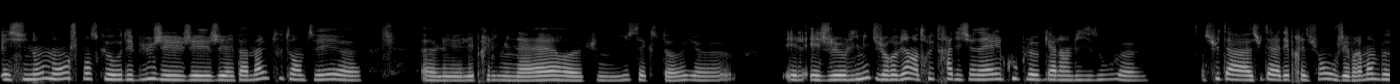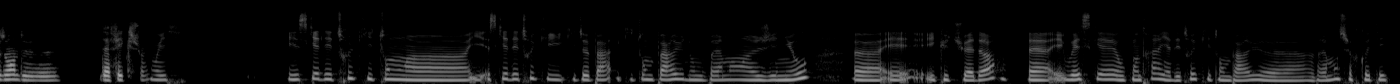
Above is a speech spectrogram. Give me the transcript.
Et sinon, non, je pense qu'au début, j'ai j'ai- j'ai pas mal tout tenté, euh, euh, les, les préliminaires, euh, cunis, sextoy. euh, et, et je limite, je reviens à un truc traditionnel, couple, câlin, bisou, suite à, suite à la dépression où j'ai vraiment besoin de d'affection. Oui. Et est-ce qu'il y a des trucs qui t'ont, est-ce qu'il y a des trucs qui, qui te par- qui t'ont paru donc vraiment géniaux et, et que tu adores, et ou est-ce qu'au contraire il y a des trucs qui t'ont paru vraiment surcotés?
